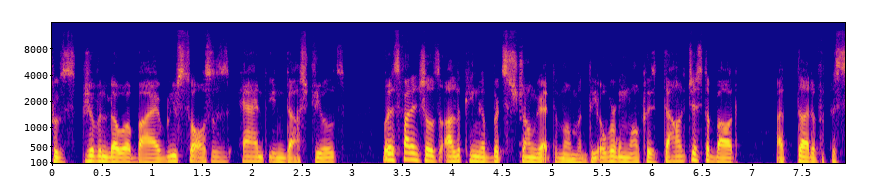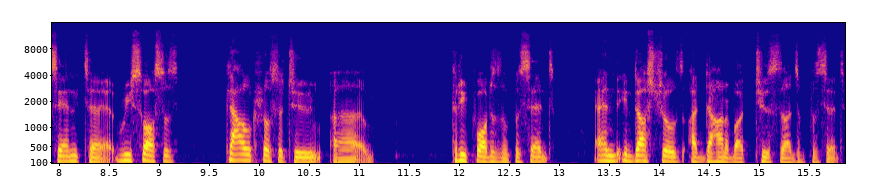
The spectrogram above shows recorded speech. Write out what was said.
was driven lower by resources and industrials, whereas financials are looking a bit stronger at the moment. The overall market is down just about a third of a percent. Uh, resources down closer to uh, three quarters of a percent, and industrials are down about two thirds of a percent.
